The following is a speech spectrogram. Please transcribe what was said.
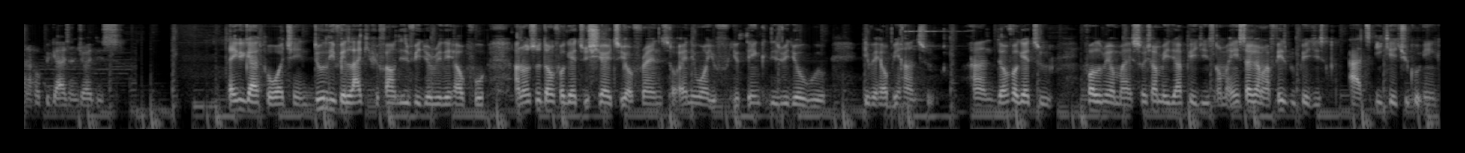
and I hope you guys enjoyed this thank you guys for watching. Do leave a like if you found this video really helpful. And also don't forget to share it to your friends or anyone you, you think this video will give a helping hand to. And don't forget to follow me on my social media pages on my instagram and facebook pages at ikechukwu inc.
